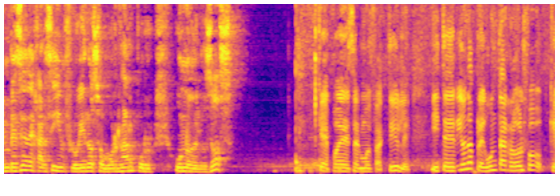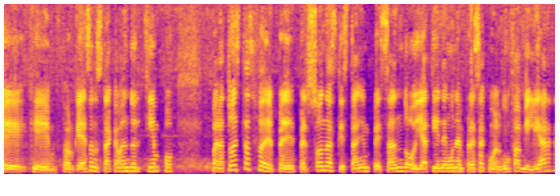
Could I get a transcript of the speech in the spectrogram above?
En vez de dejarse influir o sobornar por uno de los dos. Que puede ser muy factible. Y te diría una pregunta, Rodolfo, que, que porque ya se nos está acabando el tiempo. Para todas estas personas que están empezando o ya tienen una empresa con algún familiar,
